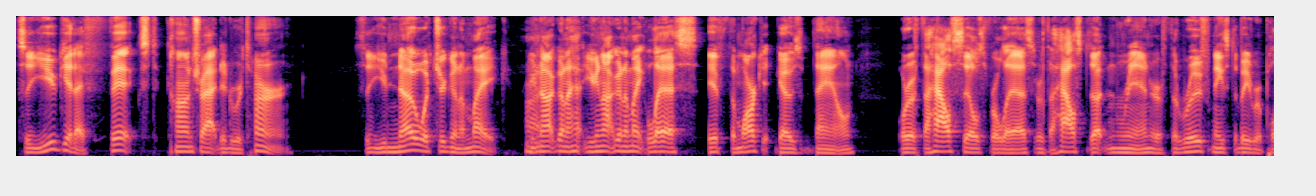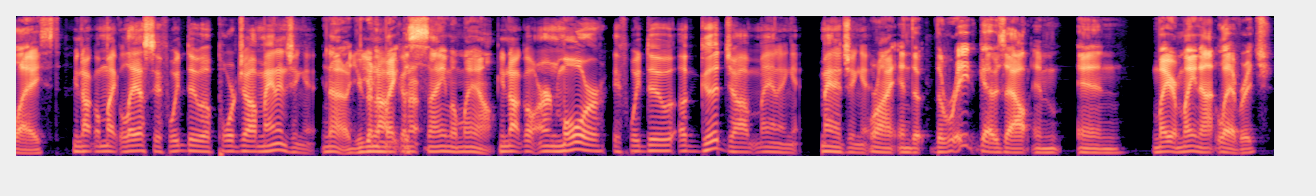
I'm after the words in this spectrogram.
So you get a fixed contracted return. So you know what you're going to make. You're not going to you're not going to make less if the market goes down or if the house sells for less or if the house doesn't rent or if the roof needs to be replaced. You're not going to make less if we do a poor job managing it. No, you're, You're going to make gonna- the same amount. You're not going to earn more if we do a good job managing it. Managing it. Right. And the, the REIT goes out and, and may or may not leverage.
